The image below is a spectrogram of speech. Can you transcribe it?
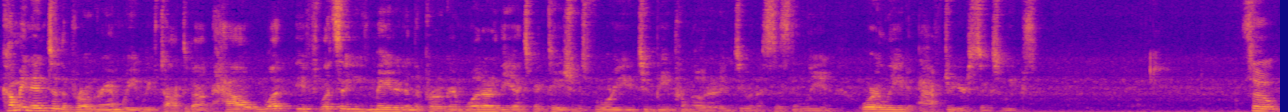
coming into the program, we, we've talked about how, what, if let's say you've made it in the program, what are the expectations for you to be promoted into an assistant lead or a lead after your six weeks? So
